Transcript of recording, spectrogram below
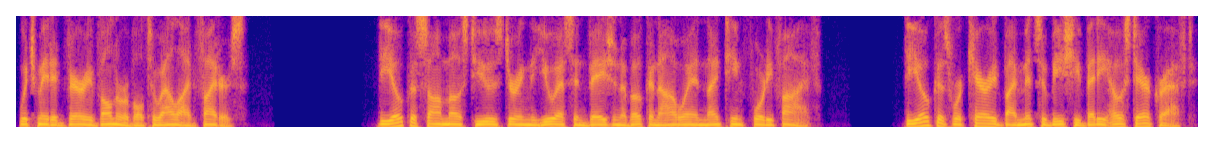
which made it very vulnerable to Allied fighters. The Oka saw most use during the U.S. invasion of Okinawa in 1945. The Okas were carried by Mitsubishi Betty host aircraft.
